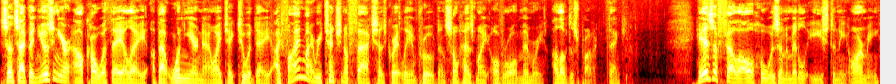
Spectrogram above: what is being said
Since I've been using your Alcar with ALA about one year now, I take two a day. I find my retention of facts has greatly improved, and so has my overall memory. I love this product. Thank you. Here's a fellow who was in the Middle East in the Army,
